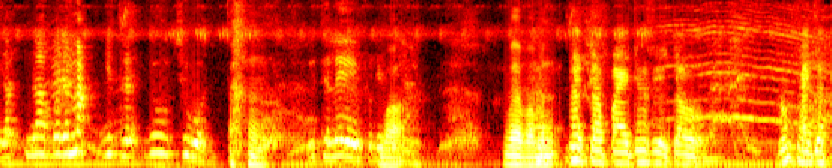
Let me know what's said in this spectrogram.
เราเราบ่ได้มักอยู่เถอะอยู่ชวนอยู่ทะเลผู้เดียวนี่นะแบบว่ามันถ้าจะไปจังสิเจ้าน้องชายจะไป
